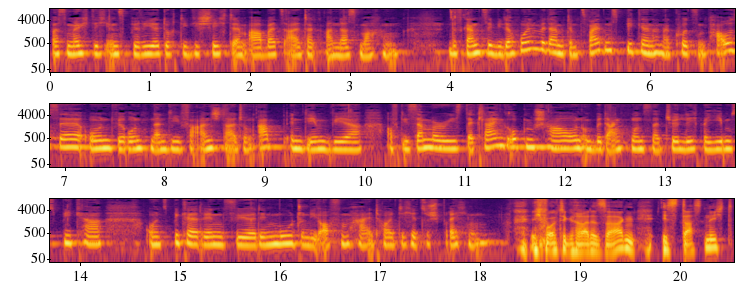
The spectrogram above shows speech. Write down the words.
was möchte ich inspiriert durch die Geschichte im Arbeitsalltag anders machen. Das Ganze wiederholen wir dann mit dem zweiten Speaker nach einer kurzen Pause und wir runden dann die Veranstaltung ab, indem wir auf die Summaries der Kleingruppen schauen und bedanken uns natürlich bei jedem Speaker und Speakerin für den Mut und die Offenheit, heute hier zu sprechen. Ich wollte gerade sagen, ist das nicht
